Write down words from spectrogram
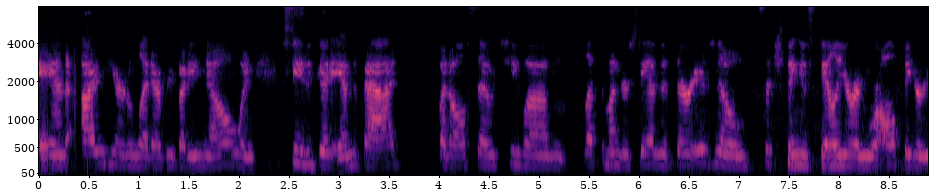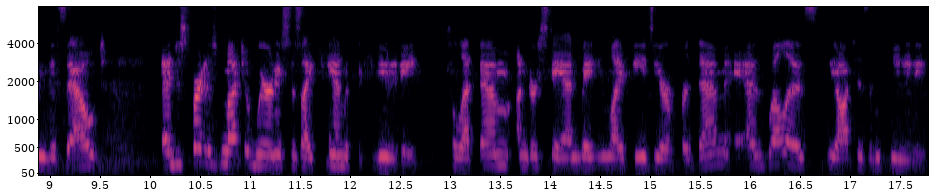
and I'm here to let everybody know and see the good and the bad, but also to um, let them understand that there is no such thing as failure and we're all figuring this out and to spread as much awareness as I can with the community to let them understand making life easier for them as well as the autism community.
